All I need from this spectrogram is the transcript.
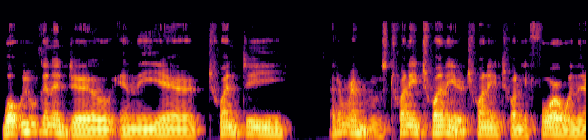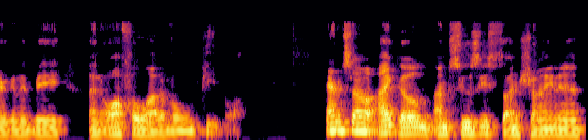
what we were going to do in the year twenty I don't remember it was 2020 or 2024 when there are going to be an awful lot of old people. And so I go, I'm Susie Sunshine, and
